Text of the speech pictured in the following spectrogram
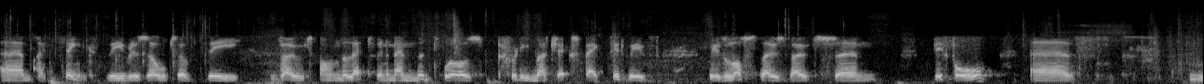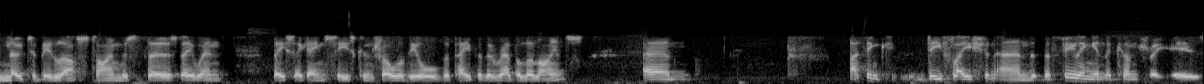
Um, I think the result of the vote on the Letwin Amendment was pretty much expected. We've we've lost those votes um, before. Uh, notably, last time was Thursday when they again seized control of the all the paper, the Rebel Alliance. Um, I think deflation and the feeling in the country is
